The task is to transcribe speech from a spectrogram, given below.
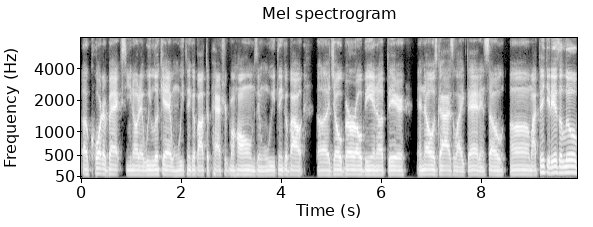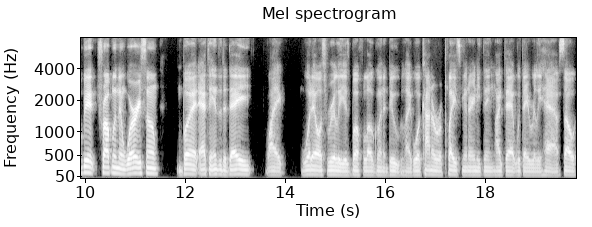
of quarterbacks you know that we look at when we think about the Patrick Mahomes and when we think about uh Joe Burrow being up there and those guys like that and so um I think it is a little bit troubling and worrisome but at the end of the day like what else really is Buffalo going to do? Like, what kind of replacement or anything like that would they really have? So,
